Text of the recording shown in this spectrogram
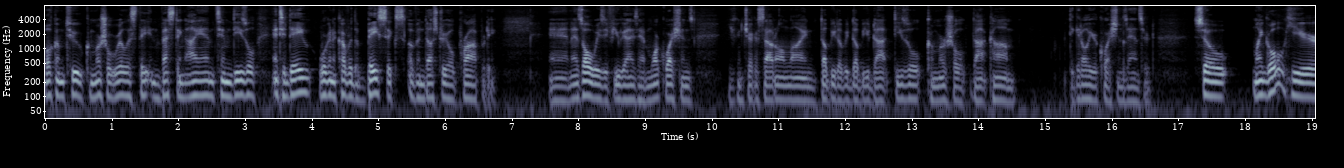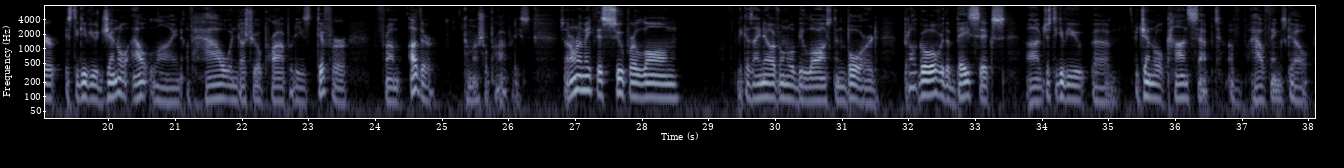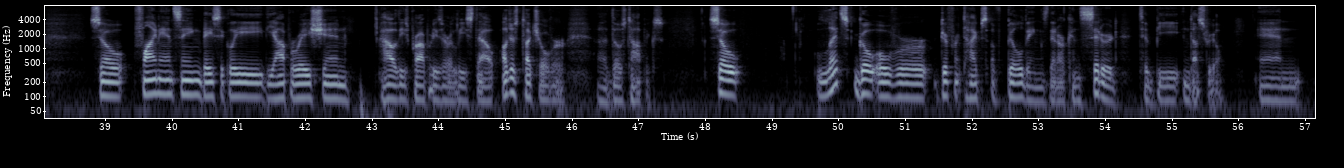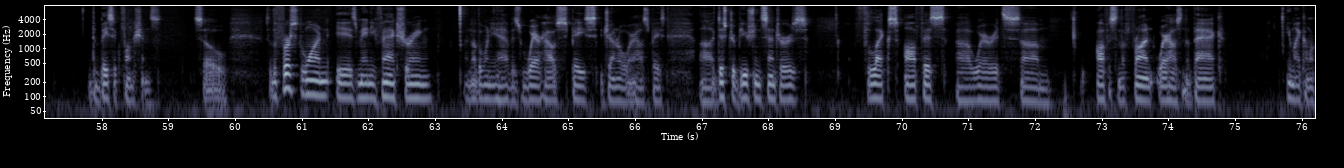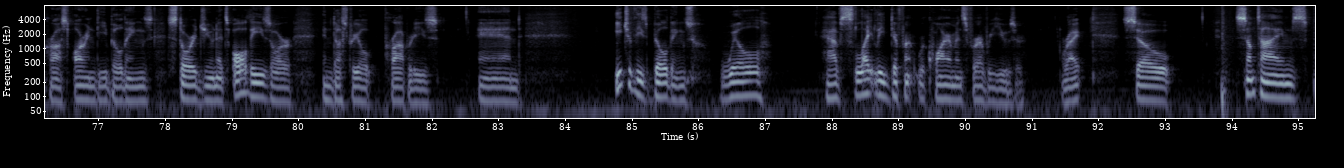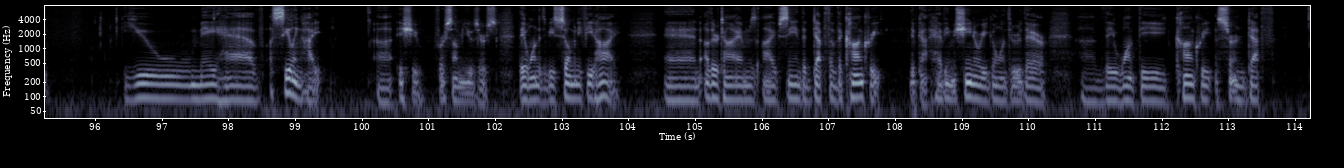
Welcome to Commercial Real Estate Investing. I am Tim Diesel, and today we're going to cover the basics of industrial property. And as always, if you guys have more questions, you can check us out online www.dieselcommercial.com to get all your questions answered. So, my goal here is to give you a general outline of how industrial properties differ from other commercial properties. So, I don't want to make this super long because I know everyone will be lost and bored, but I'll go over the basics uh, just to give you uh, a general concept of how things go. So, financing, basically, the operation, how these properties are leased out. I'll just touch over uh, those topics. So, let's go over different types of buildings that are considered to be industrial and the basic functions. So, so the first one is manufacturing. Another one you have is warehouse space, general warehouse space, uh, distribution centers, flex office, uh, where it's um, office in the front, warehouse in the back. You might come across R and D buildings, storage units. All these are industrial properties, and each of these buildings will have slightly different requirements for every user, right? So sometimes you may have a ceiling height uh, issue for some users. They want it to be so many feet high. And other times I've seen the depth of the concrete. They've got heavy machinery going through there. Uh, they want the concrete a certain depth.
